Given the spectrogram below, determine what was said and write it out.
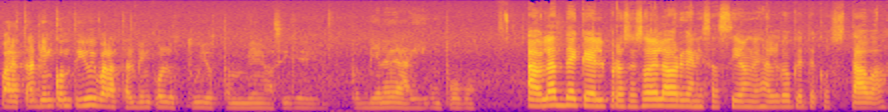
para estar bien contigo y para estar bien con los tuyos también, así que pues viene de ahí un poco. Hablas de que el proceso de la organización es algo que te costaba.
